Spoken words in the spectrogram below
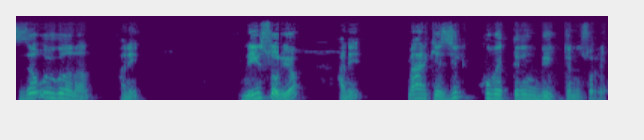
size uygulanan hani neyi soruyor? Hani merkezcil kuvvetlerin büyüklüğünü soruyor.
